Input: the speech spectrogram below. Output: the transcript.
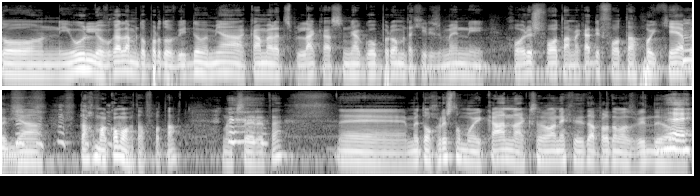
τον Ιούλιο βγάλαμε το πρώτο βίντεο με μια κάμερα της πλάκας, μια GoPro μεταχειρισμένη, χωρίς φώτα, με κάτι φώτα από IKEA, παιδιά. Τα έχουμε ακόμα αυτά τα φώτα, να ξέρετε. Ε, με τον Χρήστο Μοϊκάνα, ξέρω αν έχετε δει τα πρώτα μας βίντεο. Ναι.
